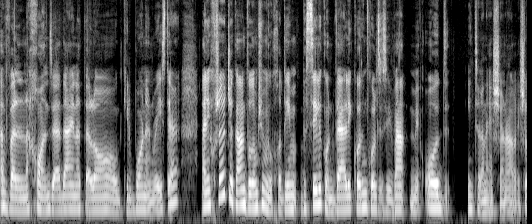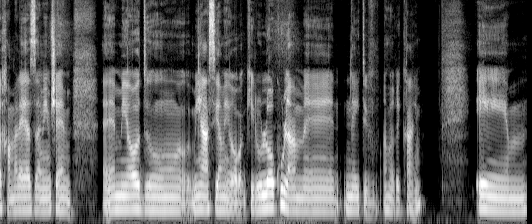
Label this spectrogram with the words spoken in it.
אבל נכון זה עדיין אתה לא כאילו and raised there אני חושבת שכמה דברים שמיוחדים בסיליקון ואלי קודם כל זו סביבה מאוד international יש לך מלא יזמים שהם אה, מהודו מאסיה מאירופה כאילו לא כולם native אה, אמריקאים. אמ,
